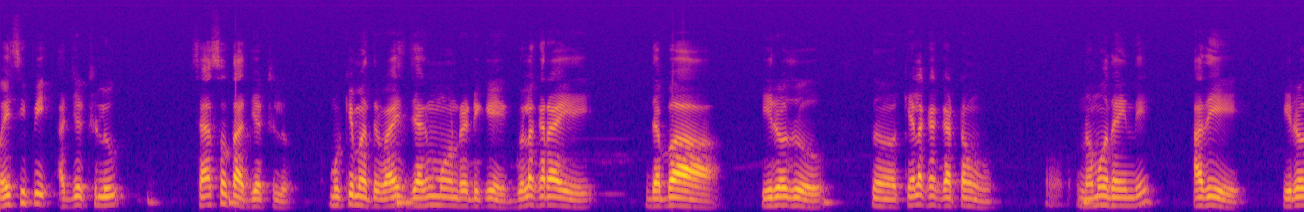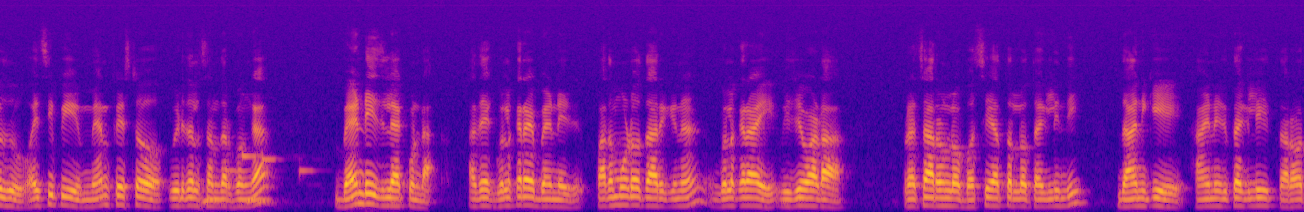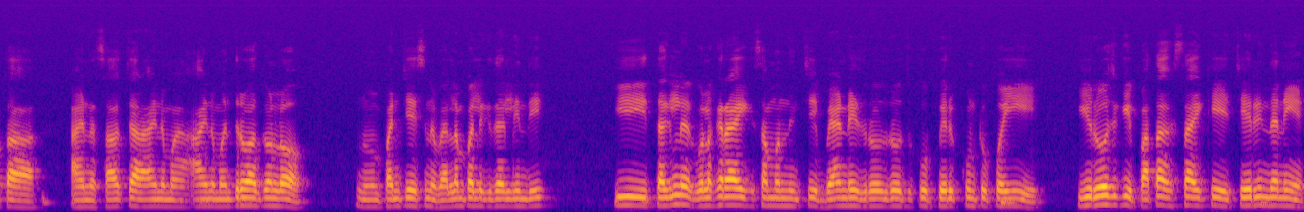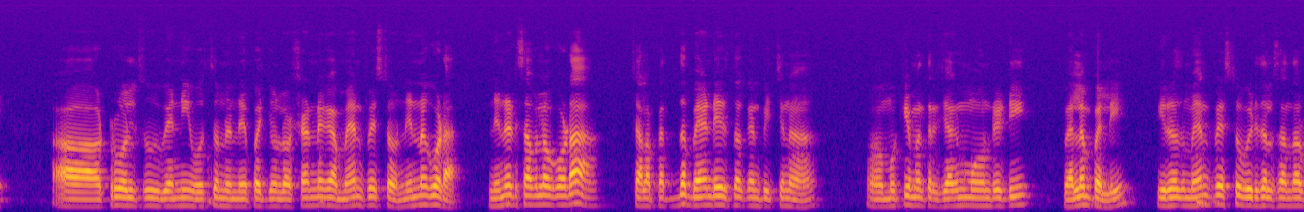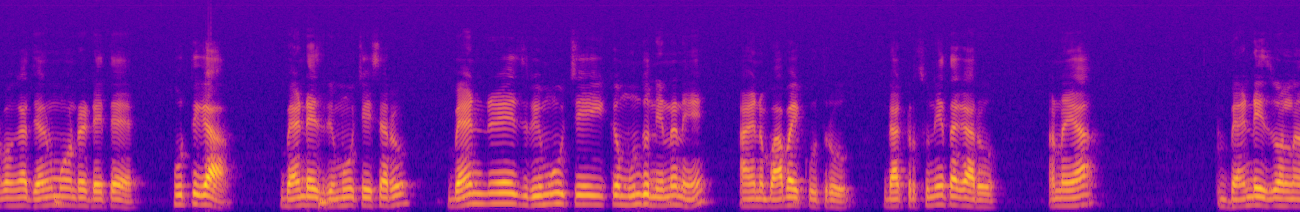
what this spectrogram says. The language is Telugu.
వైసీపీ అధ్యక్షులు శాశ్వత అధ్యక్షులు ముఖ్యమంత్రి వైఎస్ జగన్మోహన్ రెడ్డికి గులకరాయి దెబ్బ ఈరోజు కీలక ఘట్టం నమోదైంది. అది ఈరోజు వైసీపీ మేనిఫెస్టో విడుదల సందర్భంగా బ్యాండేజ్ లేకుండా అదే గులకరాయి బ్యాండేజ్ పదమూడవ తారీఖున గులకరాయి విజయవాడ ప్రచారంలో బస్సు యాత్రలో తగిలింది. దానికి ఆయనకి తగిలి తర్వాత ఆయన సహచార ఆయన ఆయన మంత్రివర్గంలో పనిచేసిన వెల్లంపల్లికి తగిలింది. ఈ తగిలిన గులకరాయికి సంబంధించి బ్యాండేజ్ రోజు రోజుకు పెరుక్కుంటూ పోయి ఈ రోజుకి పతాక స్థాయికి చేరిందని ట్రోల్స్ ఇవన్నీ వస్తున్న నేపథ్యంలో సడన్గా మేనిఫెస్టో నిన్న కూడా నిన్నటి సభలో కూడా చాలా పెద్ద బ్యాండేజ్తో కనిపించిన ముఖ్యమంత్రి జగన్మోహన్ రెడ్డి వెల్లంపల్లి ఈరోజు మేనిఫెస్టో విడుదల సందర్భంగా జగన్మోహన్ రెడ్డి అయితే పూర్తిగా బ్యాండేజ్ రిమూవ్ చేశారు. బ్యాండేజ్ రిమూవ్ చేయక ముందు నిన్ననే ఆయన బాబాయ్ కూతురు డాక్టర్ సునీత గారు అన్నయ్య బ్యాండేజ్ వలన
